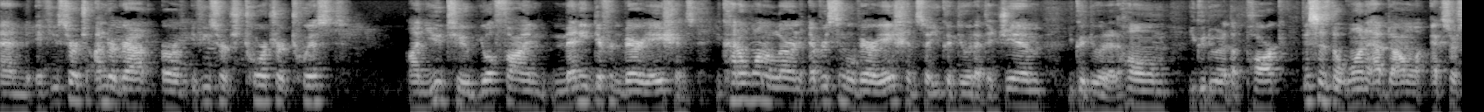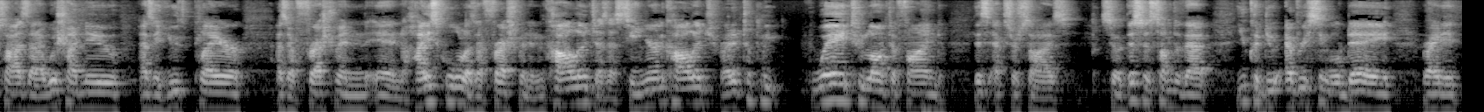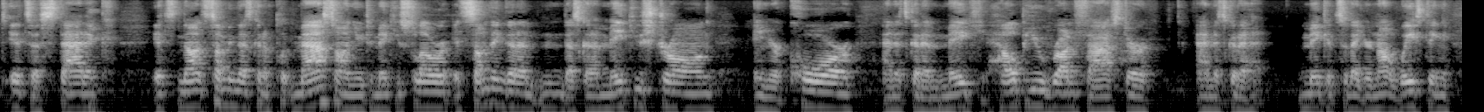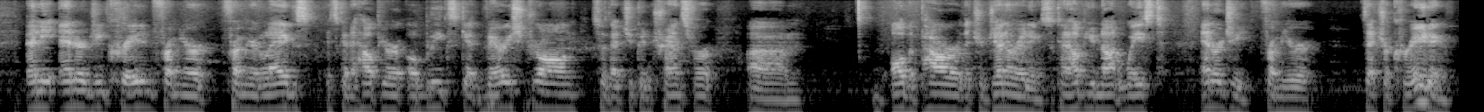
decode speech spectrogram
And if you search underground, or if you search torture twist on YouTube, you'll find many different variations. You kind of want to learn every single variation so you could do it at the gym, you could do it at home, you could do it at the park. This is the one abdominal exercise that I wish I knew as a youth player, as a freshman in high school, as a freshman in college, as a senior in college, right? It took me way too long to find this exercise. So this is something that you could do every single day, right? It, it's a static it's not something that's going to put mass on you to make you slower. It's something gonna that's going to make you strong in your core and it's going to make help you run faster and it's going to make it so that you're not wasting any energy created from your from your legs. It's going to help your obliques get very strong so that you can transfer um, all the power that you're generating. So it's going to help you not waste energy from your that you're creating.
